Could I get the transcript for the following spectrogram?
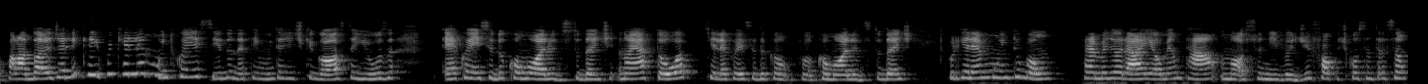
vou falar do óleo de alecrim porque ele é muito conhecido, né? Tem muita gente que gosta e usa. É conhecido como óleo de estudante. Não é à toa que ele é conhecido como óleo de estudante, porque ele é muito bom para melhorar e aumentar o nosso nível de foco de concentração,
